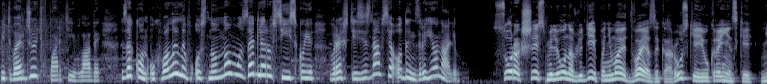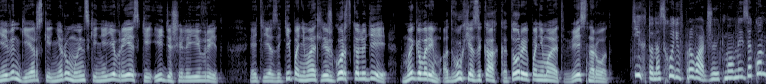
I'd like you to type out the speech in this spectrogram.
підтверджують в партії влади. Закон ухвалили в основному задля російської. Врешті зізнався один з регіоналів. 46 миллионов людей понимают два языка – русский и украинский. Не венгерский, не румынский, не еврейский, идиш или еврит. Эти языки понимает лишь горстка людей. Мы говорим о двух языках, которые понимает весь народ. Ті, хто на сході впроваджують мовний закон,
